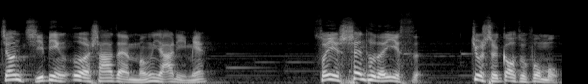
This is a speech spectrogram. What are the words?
将疾病扼杀在萌芽里面。所以渗透的意思，就是告诉父母，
